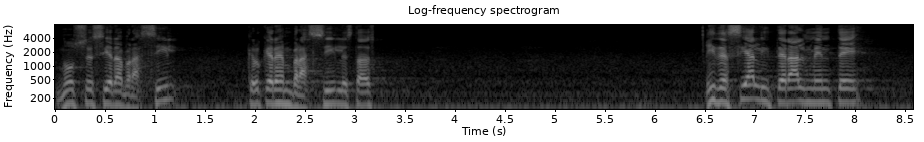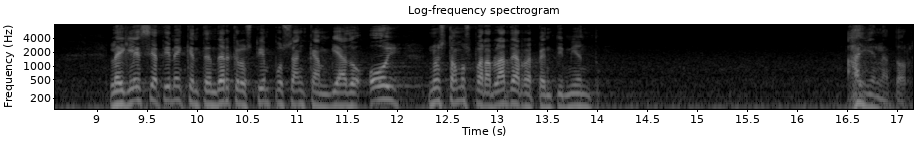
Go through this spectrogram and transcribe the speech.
no sé si era Brasil, creo que era en Brasil, y decía literalmente, la iglesia tiene que entender que los tiempos han cambiado. Hoy no estamos para hablar de arrepentimiento. Hay en la torre.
